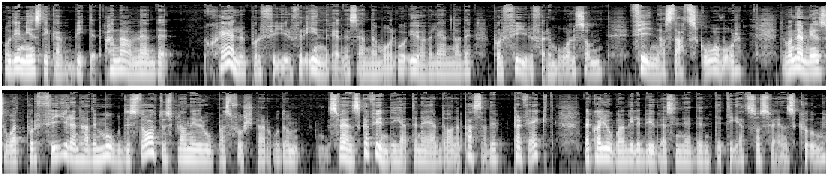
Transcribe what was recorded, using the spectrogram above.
och det är minst lika viktigt, han använde själv porfyr för inredningsändamål och överlämnade porfyrföremål som fina statsgåvor. Det var nämligen så att porfyren hade modestatus bland Europas furstar och de svenska fyndigheterna i Älvdalen passade perfekt där Karl Johan ville bygga sin identitet som svensk kung.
